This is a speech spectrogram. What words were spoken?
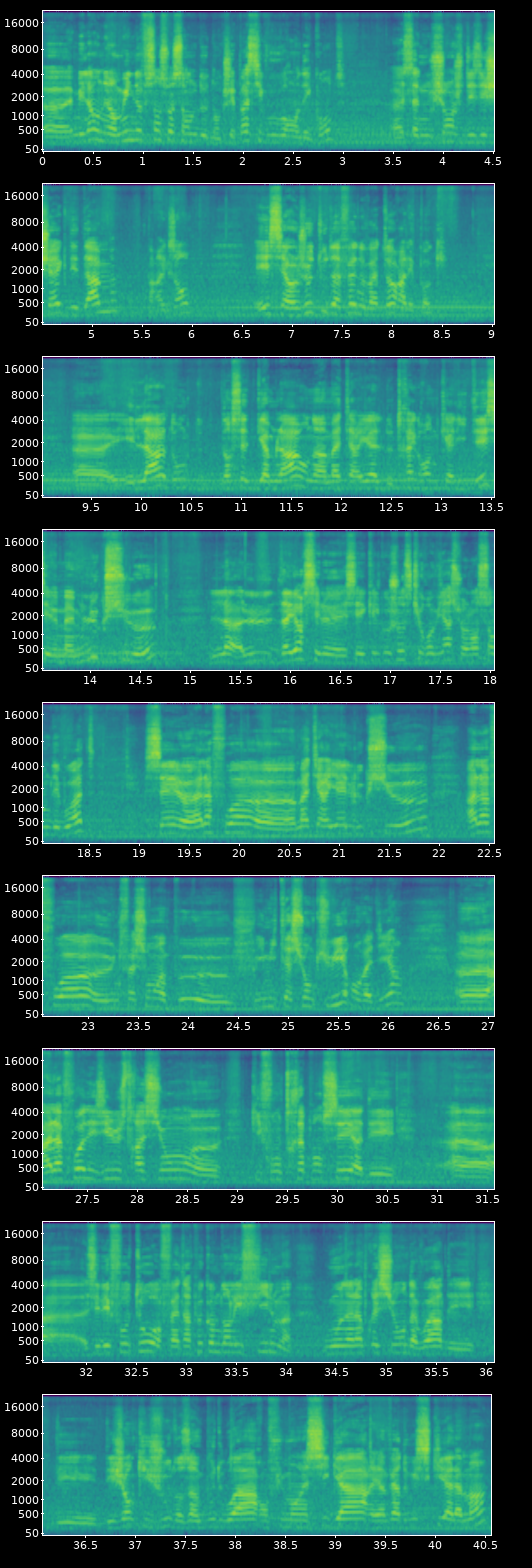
Euh, mais là on est en 1962, donc je sais pas si vous vous rendez compte. Euh, ça nous change des échecs, des dames par exemple. Et c'est un jeu tout à fait novateur à l'époque. Et là donc dans cette gamme là on a un matériel de très grande qualité, c'est même luxueux. D'ailleurs c'est quelque chose qui revient sur l'ensemble des boîtes. C'est à la fois un matériel luxueux, à la fois euh, une façon un peu euh, imitation cuir, on va dire, euh, à la fois des illustrations qui font très penser à des. à- c'est des photos en fait, un peu comme dans les films où on a l'impression d'avoir des, gens qui jouent dans un boudoir en fumant un cigare et un verre de whisky à la main.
